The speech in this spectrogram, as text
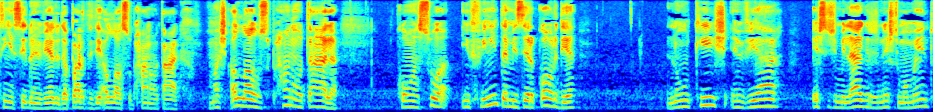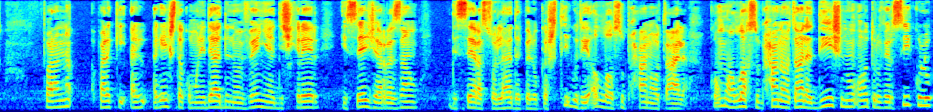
tinha sido enviado da parte de Allah subhanahu wa ta'ala. Mas Allah subhanahu wa ta'ala, com a sua infinita misericórdia, não quis enviar estes milagres neste momento para, não, para que esta comunidade não venha a descrer e seja a razão de ser assolada pelo castigo de Allah subhanahu wa ta'ala. Como Allah subhanahu wa ta'ala diz no outro versículo,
